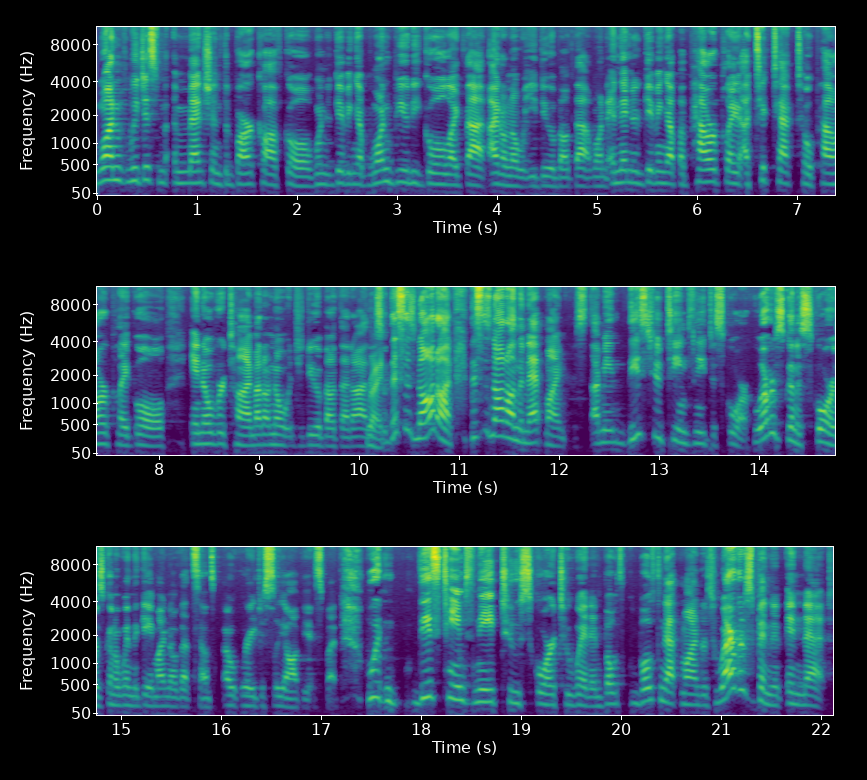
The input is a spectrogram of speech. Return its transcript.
one, we just mentioned the Barkov goal. When you're giving up one beauty goal like that, I don't know what you do about that one. And then you're giving up a power play, a tic tac toe power play goal in overtime. I don't know what you do about that either. Right. So this is not on. This is not on the netminders. I mean, these two teams need to score. Whoever's going to score is going to win the game. I know that sounds outrageously obvious, but who, these teams need to score to win. And both both netminders, whoever's been in, in net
